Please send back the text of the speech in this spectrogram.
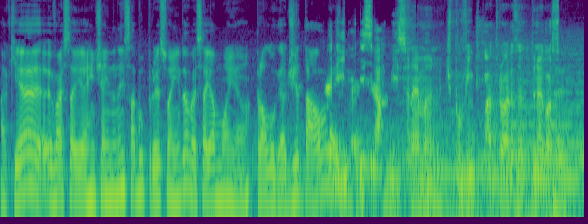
Aqui é, vai sair, a gente ainda nem sabe o preço ainda, vai sair amanhã pra alugar digital. É, e é bizarro isso, né, mano? Tipo, 24 horas antes do negócio. É.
